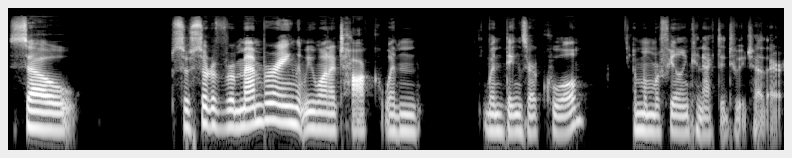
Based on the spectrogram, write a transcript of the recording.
So so sort of remembering that we want to talk when when things are cool and when we're feeling connected to each other.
